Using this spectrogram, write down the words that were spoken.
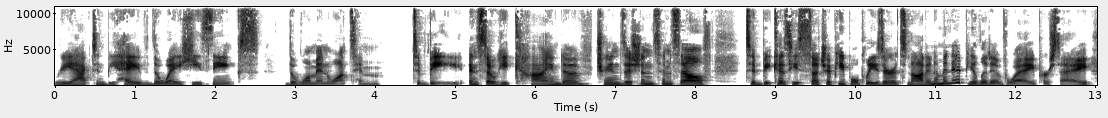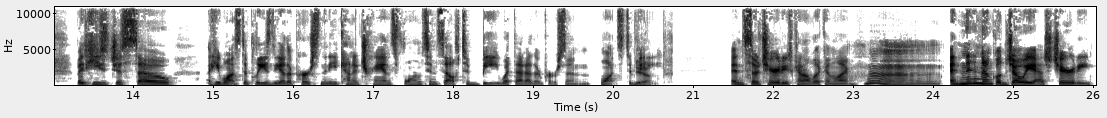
react and behave the way he thinks the woman wants him to be. And so he kind of transitions himself to because he's such a people pleaser. It's not in a manipulative way per se, but he's just so he wants to please the other person that he kind of transforms himself to be what that other person wants to be. Yeah. And so Charity's kind of looking like, hmm. And then Uncle Joey asked Charity,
